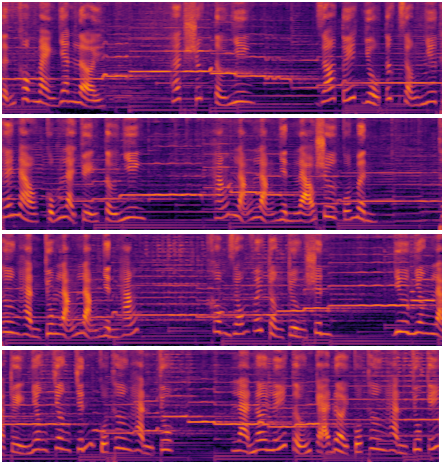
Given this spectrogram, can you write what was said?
tĩnh không màng danh lợi. Hết sức tự nhiên. Gió tuyết dù tức giận như thế nào cũng là chuyện tự nhiên. Hắn lặng lặng nhìn lão sư của mình. Thương hành chu lặng lặng nhìn hắn. Không giống với Trần Trường Sinh. Dư nhân là truyền nhân chân chính của Thương Hành Chu. Là nơi lý tưởng cả đời của Thương Hành Chu ký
